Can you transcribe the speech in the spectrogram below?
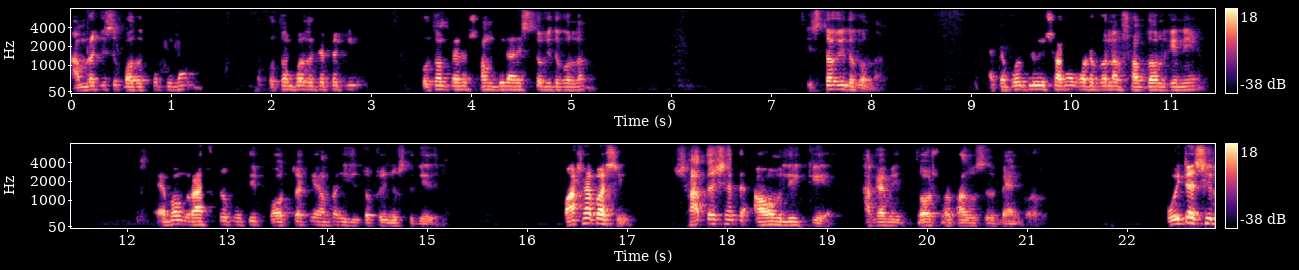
আমরা কিছু পদক্ষেপ নিলাম। প্রথম পদক্ষেপটা কি? প্রথম সংবিধান স্থগিত করলাম। স্থগিত করলাম। একটা বৈপ্লবিক সরকার গঠন করলাম সব দলকে নিয়ে এবং রাষ্ট্রপতির পদটাকে আমরা ইজি ডক্টর ইউনুসকে দিয়ে দিলাম। পাশাপাশি সাথে সাথে আওয়ামী লীগকে আগামী দশ বা পাঁচ বছর ব্যান করা হবে ওইটা ছিল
